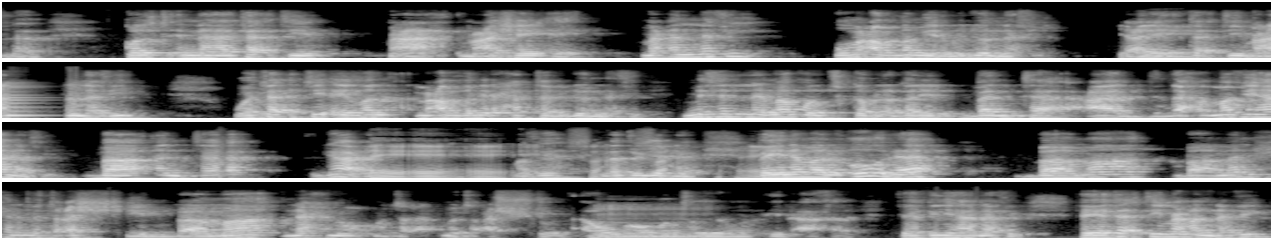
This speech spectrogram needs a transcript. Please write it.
لا قلت إنها تأتي مع مع شيئين مع النفي ومع الضمير بدون نفي. يعني أيه. تأتي مع النفي وتأتي أيضا مع الضمير حتى بدون نفي. مثل ما قلت قبل قليل بنت عاد. لاحظ ما فيها نفي. با أنت قاعد. اي اي اي ما فيها؟ لا توجد بينما الأولى باما بامنح متعشين باما نحن متعشون. أو أو منتظرون إلى آخره. ففيها نفي. فهي تأتي مع النفي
